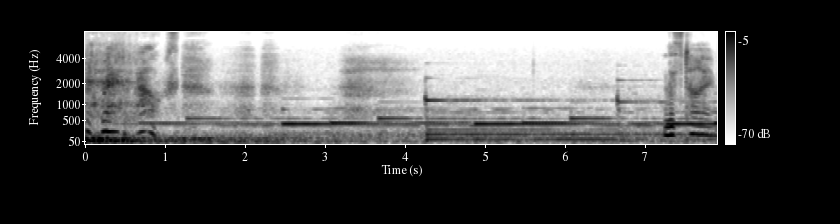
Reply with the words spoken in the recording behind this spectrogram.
The red house. This time,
